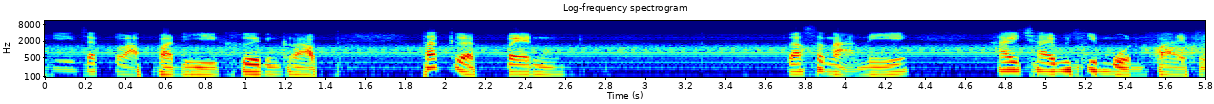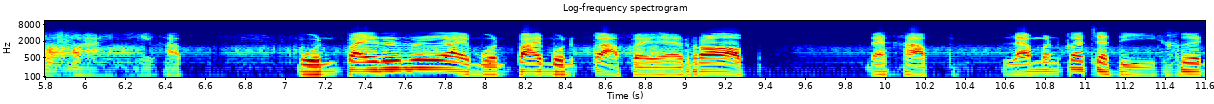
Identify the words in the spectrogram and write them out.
ที่จะกลับมาดีขึ้นครับ ถ้าเกิดเป็นลักษณะนี้ ให้ใช้วิธีหมุนไปหมุนมาอย่างนี้ครับหมุนไปเรื่อยๆ หมุนไปหมุนกลับไปหลายรอบนะครับ แล้วมันก็จะดีขึ้น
